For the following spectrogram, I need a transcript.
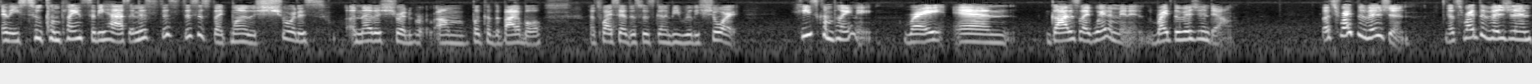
and these two complaints that he has, and this this this is like one of the shortest, another short um, book of the Bible. That's why I said this was going to be really short. He's complaining, right? And God is like, wait a minute, write the vision down. Let's write the vision. Let's write the vision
